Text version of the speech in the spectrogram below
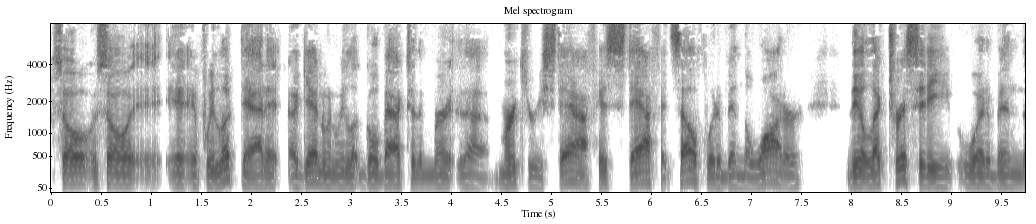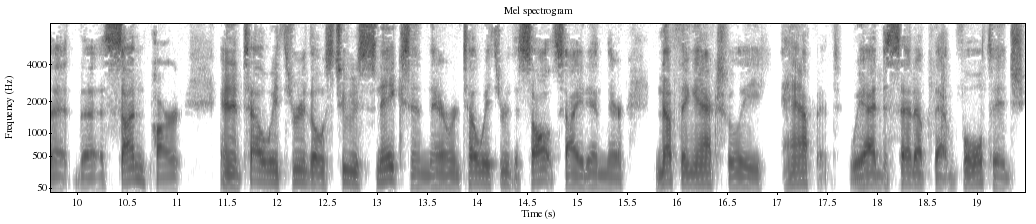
So, so if we looked at it again, when we look go back to the, mer- the Mercury staff, his staff itself would have been the water. The electricity would have been the the sun part, and until we threw those two snakes in there, until we threw the salt side in there, nothing actually happened. We had to set up that voltage,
